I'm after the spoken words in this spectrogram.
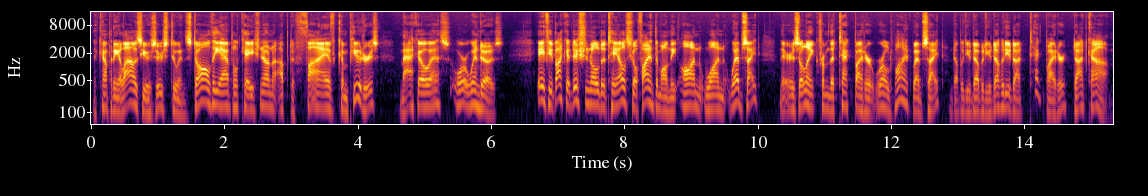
The company allows users to install the application on up to five computers, Mac OS or Windows. If you'd like additional details, you'll find them on the ON1 website. There's a link from the TechByter Worldwide website, www.techbyter.com.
